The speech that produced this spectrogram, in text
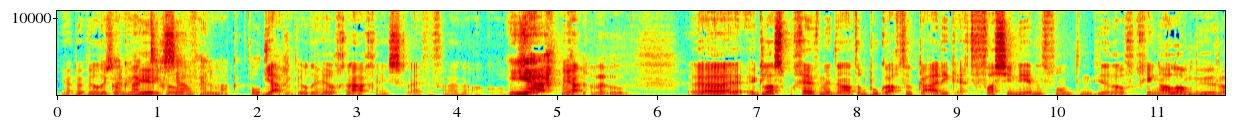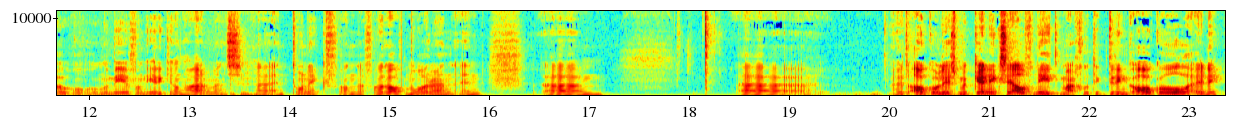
ja daar wilde Dus ik ook maakt heel, zichzelf heel- helemaal kapot. Ja, ik wilde heel graag eens schrijven vanuit een alcoholist. Ja? Ja. Waarom? Eh, ik las op een gegeven moment een aantal boeken achter elkaar die ik echt fascinerend vond en die daarover gingen. Hallo Muur o- onder meer van Erik Jan Harmens Mhm. eh, en Tonic van, eh, van Ralph Moren. En ehm, eh, het alcoholisme ken ik zelf niet, maar goed, ik drink alcohol en ik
